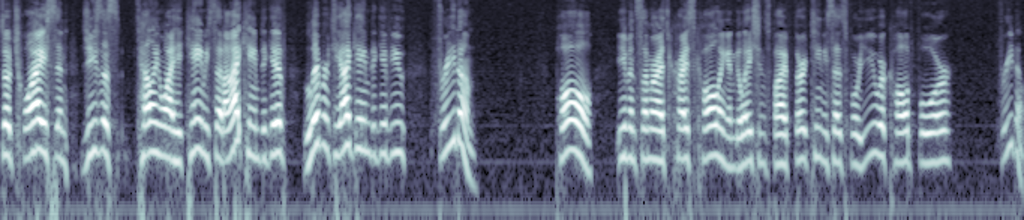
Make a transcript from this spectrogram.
So, twice in Jesus telling why he came, he said, I came to give liberty, I came to give you freedom. Paul even summarize Christ's calling in Galatians 5:13. He says, "For you were called for freedom."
